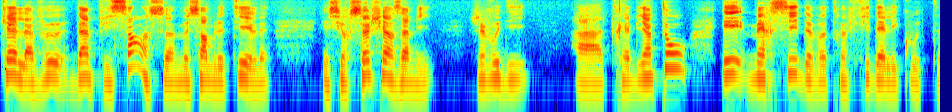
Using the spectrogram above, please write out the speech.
Quel aveu d'impuissance, me semble-t-il. Et sur ce, chers amis, je vous dis à très bientôt et merci de votre fidèle écoute.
